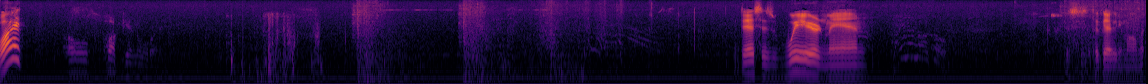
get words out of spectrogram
What? Oh fucking way. This is weird, man. This is the gravity moment.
